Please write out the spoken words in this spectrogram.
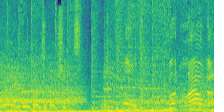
all those emotions. but louder.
